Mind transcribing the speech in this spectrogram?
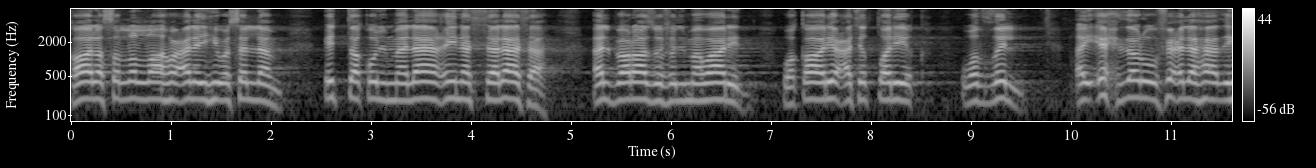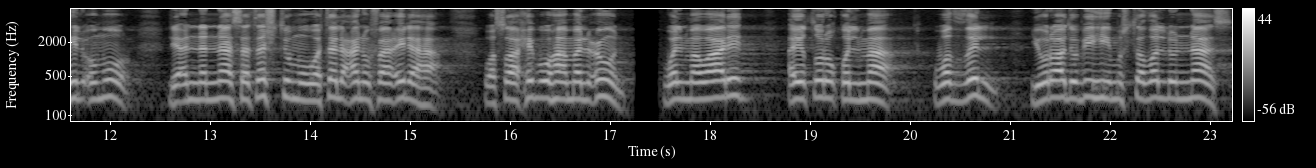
قال صلى الله عليه وسلم اتقوا الملاعن الثلاثة البراز في الموارد وقارعة الطريق والظل. أي احذروا فعل هذه الأمور لأن الناس تشتم وتلعن فاعلها وصاحبها ملعون والموارد أي طرق الماء والظل يراد به مستظل الناس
